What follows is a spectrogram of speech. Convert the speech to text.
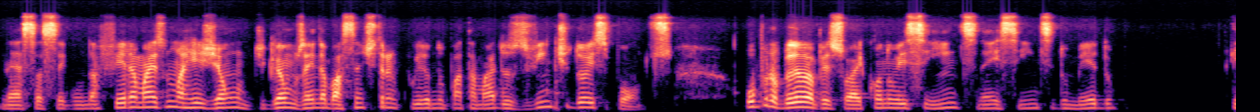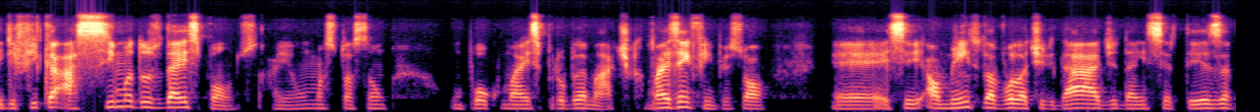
nessa segunda-feira, mas numa região, digamos, ainda bastante tranquila, no patamar dos 22 pontos. O problema, pessoal, é quando esse índice, né, esse índice do medo, ele fica acima dos 10 pontos. Aí é uma situação um pouco mais problemática. Mas enfim, pessoal, é, esse aumento da volatilidade, da incerteza,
